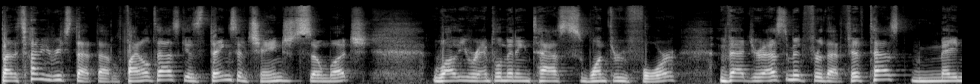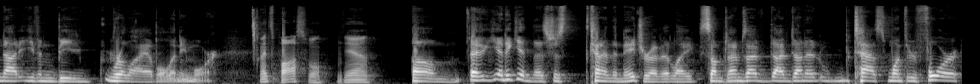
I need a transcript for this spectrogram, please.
by the time you reach that that final task is things have changed so much while you were implementing tasks one through four that your estimate for that fifth task may not even be reliable anymore. that's possible yeah Um, and again, and again, that's just kind of the nature of it. Like sometimes I've I've done it tasks one through four,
